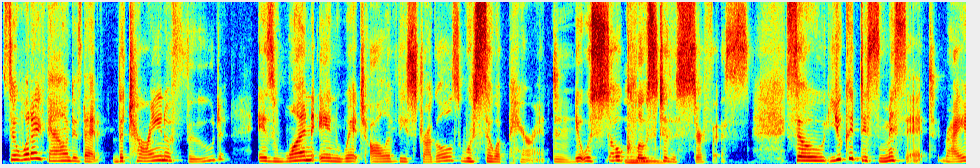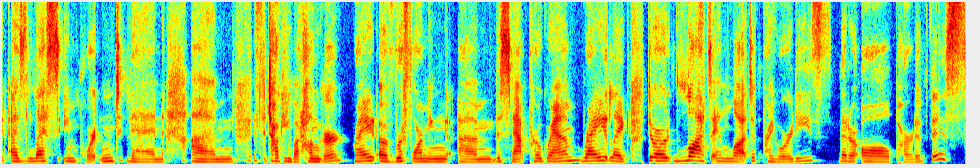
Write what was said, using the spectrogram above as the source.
So, what I found is that the terrain of food is one in which all of these struggles were so apparent. Mm. It was so close Mm. to the surface. So, you could dismiss it, right, as less important than um, talking about hunger, right, of reforming um, the SNAP program, right? Like, there are lots and lots of priorities that are all part of this.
